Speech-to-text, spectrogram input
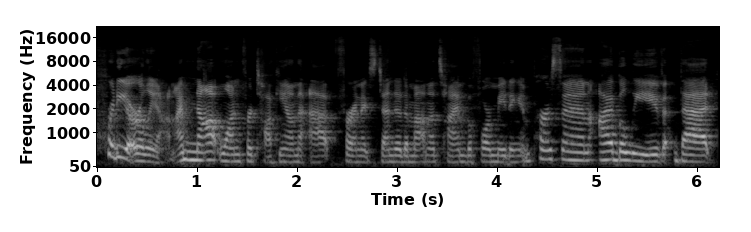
pretty early on. I'm not one for talking on the app for an extended amount of time before meeting in person. I believe that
